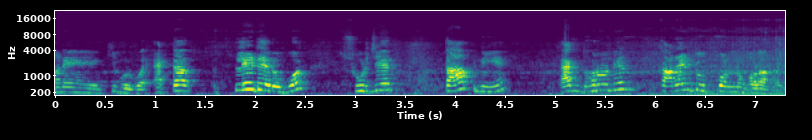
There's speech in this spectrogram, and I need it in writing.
মানে কি বলব, একটা প্লেটের ওপর সূর্যের তাপ নিয়ে এক ধরনের কারেন্ট উৎপন্ন করা হয়।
